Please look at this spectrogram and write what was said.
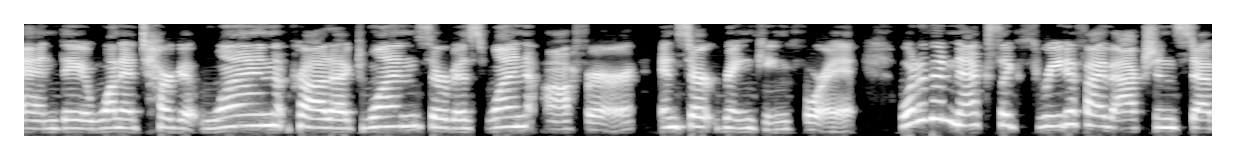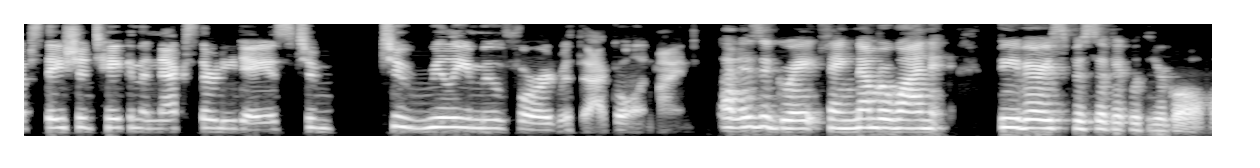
and they want to target one product, one service, one offer, and start ranking for it, what are the next like three to five action steps they should take in the next 30 days to to really move forward with that goal in mind That is a great thing. Number one, be very specific with your goal.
